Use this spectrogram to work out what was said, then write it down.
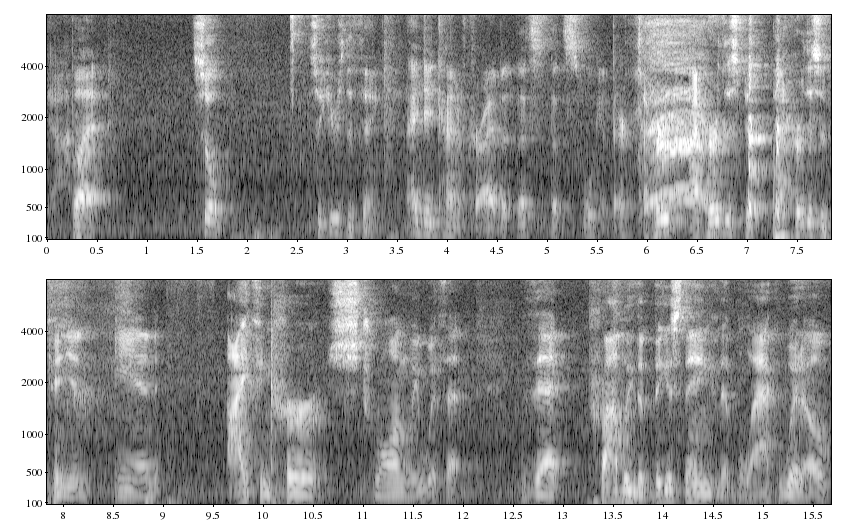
Yeah. but So, so here's the thing. I did kind of cry. But that's that's we'll get there. I heard I heard this I heard this opinion and I concur strongly with it. That probably the biggest thing that Black Widow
